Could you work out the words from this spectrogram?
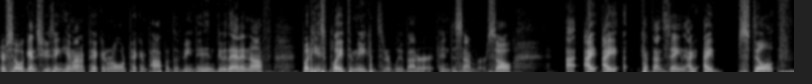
they're so against using him on a pick and roll or pick and pop with LaVine. They didn't do that enough, but he's played to me considerably better in December. So I, I kept on saying I, I still f-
